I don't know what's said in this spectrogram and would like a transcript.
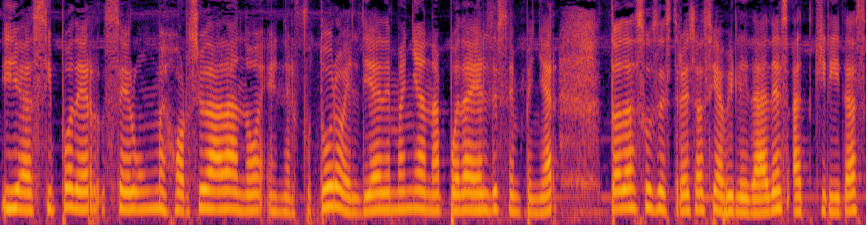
y así poder ser un mejor ciudadano en el futuro, el día de mañana pueda él desempeñar todas sus destrezas y habilidades adquiridas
